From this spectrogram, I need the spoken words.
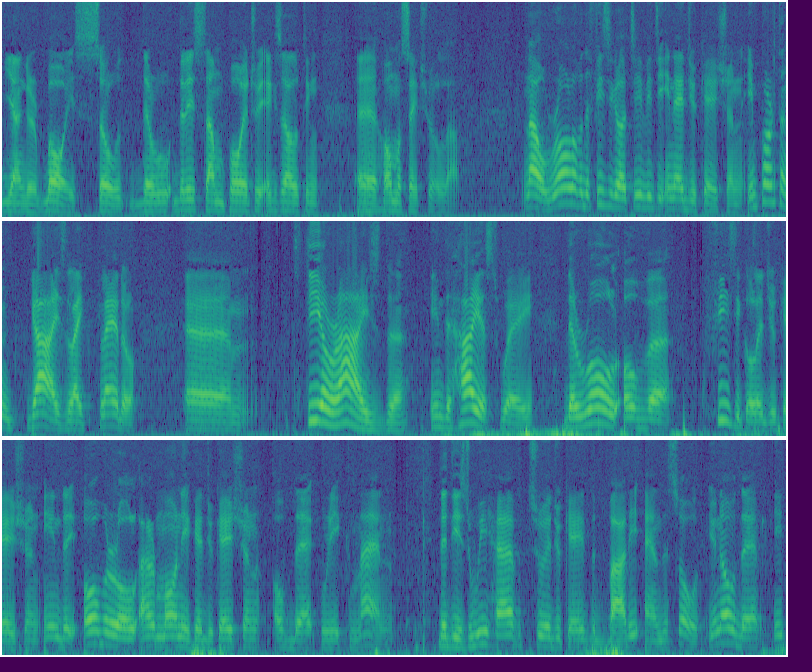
younger boys. So there, there is some poetry exalting uh, homosexual love. Now, role of the physical activity in education. Important guys like Plato um, theorized in the highest way the role of uh, physical education in the overall harmonic education of the Greek man. That is, we have to educate the body and the soul. You know the, it,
